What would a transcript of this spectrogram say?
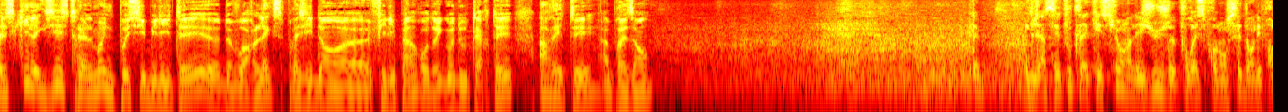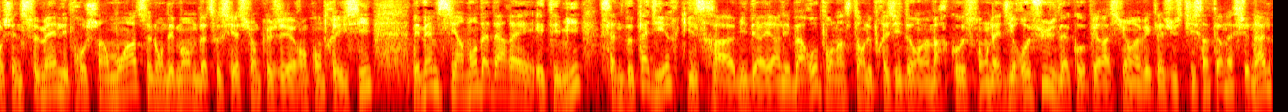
Est-ce qu'il existe réellement une possibilité euh, de voir l'ex-président euh, philippin, Rodrigo Duterte, arrêté à présent? Eh bien, c'est toute la question. Hein. Les juges pourraient se prononcer dans les prochaines semaines, les prochains mois, selon des membres d'associations que j'ai rencontrés ici. Mais même si un mandat d'arrêt est émis, ça ne veut pas dire qu'il sera mis derrière les barreaux. Pour l'instant, le président Marcos, on l'a dit, refuse la coopération avec la justice internationale.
